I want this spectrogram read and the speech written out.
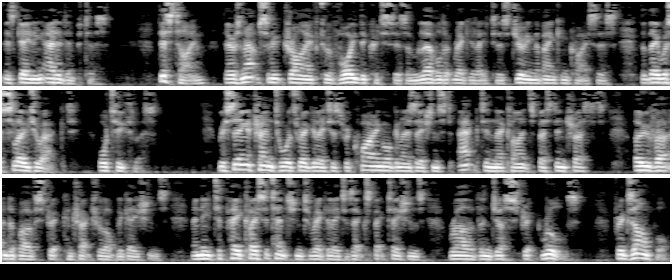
is gaining added impetus. This time, there is an absolute drive to avoid the criticism levelled at regulators during the banking crisis that they were slow to act or toothless. We're seeing a trend towards regulators requiring organisations to act in their clients' best interests over and above strict contractual obligations and need to pay close attention to regulators' expectations rather than just strict rules. For example,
